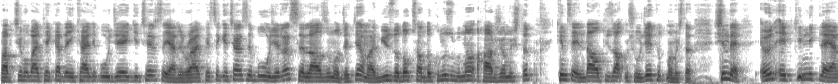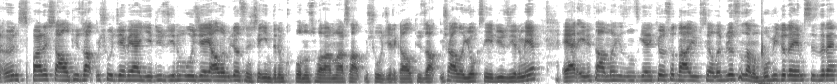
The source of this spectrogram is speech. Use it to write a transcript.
PUBG Mobile tekrardan 2 aylık UC'ye geçerse yani Royal Pass'e geçerse bu UC'ler size lazım olacak diye ama %99'unuz bunu harcamıştır. Kimse elinde 660 UC tutmamıştır. Şimdi ön etkinlikle yani ön siparişle 660 UC veya 720 UC'yi alabiliyorsunuz işte indirim kuponunuz falan varsa 60 UC'lik 660 al yoksa 720'ye. Eğer elit almanız gerekiyorsa daha yüksek alabiliyorsunuz ama bu videoda hem sizlere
